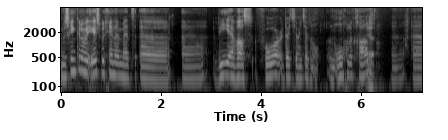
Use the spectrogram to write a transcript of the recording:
misschien kunnen we eerst beginnen met wie jij was voordat je, want je hebt een, on- een ongeluk gehad. Ja. Eh,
